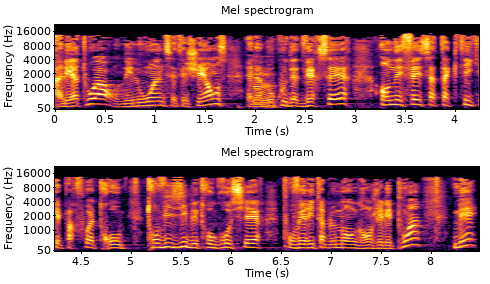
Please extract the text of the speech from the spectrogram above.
aléatoire, on est loin de cette échéance, elle a mmh. beaucoup d'adversaires. En effet, sa tactique est parfois trop, trop visible et trop grossière pour véritablement engranger les points, mais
